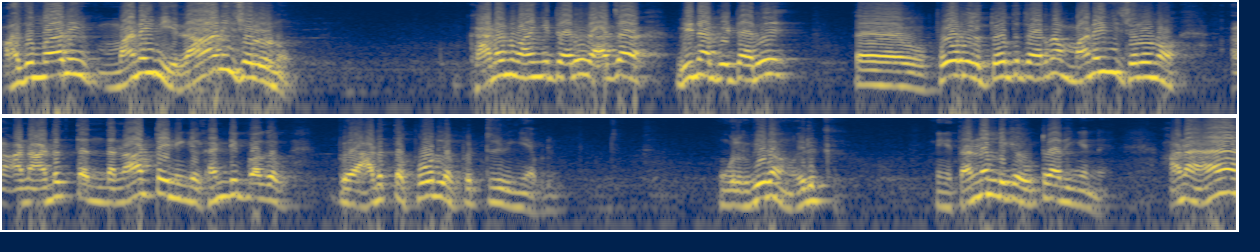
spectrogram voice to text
அது மாதிரி மனைவி ராணி சொல்லணும். கடன் வாங்கிட்டாரு ராஜா வீணா போயிட்டாரு அஹ், போர்ல தோத்துட்டாருன்னா மனைவி சொல்லணும். ஆனால் அடுத்த இந்த நாட்டை நீங்கள் கண்டிப்பாக அடுத்த போரில் பெற்றுருவீங்க அப்படின்னு. உங்களுக்கு வீரம் இருக்குது நீங்கள் தன்னம்பிக்கை விட்டுறாதீங்கன்னு ஆனால்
